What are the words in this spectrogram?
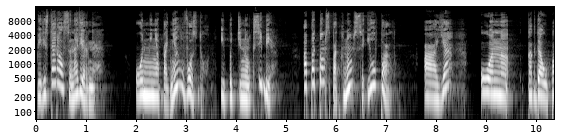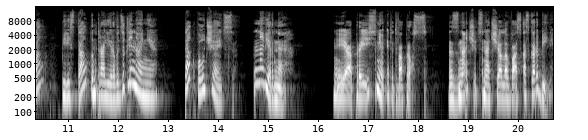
перестарался, наверное. Он меня поднял в воздух и подтянул к себе, а потом споткнулся и упал. А я, он, когда упал, перестал контролировать заклинание. Так получается, наверное. Я проясню этот вопрос. Значит, сначала вас оскорбили,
